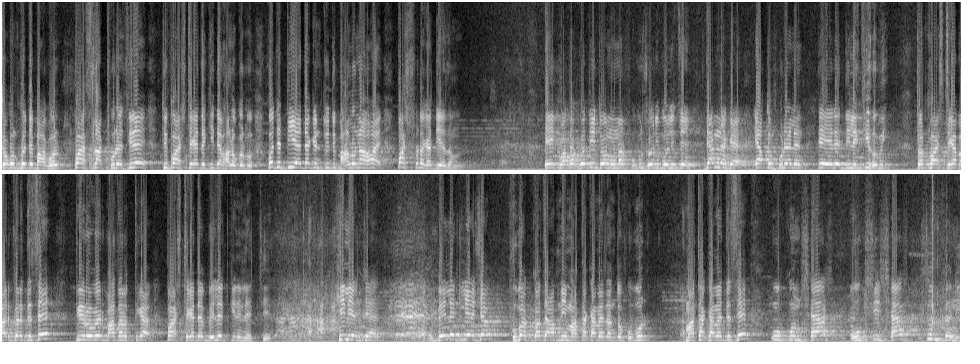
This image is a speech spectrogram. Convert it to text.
তখন কইতে পাগল, পাঁচ লাখ ফুরেছি রে, তুই পাঁচ টাকা দিয়ে ভালো করব? কইতে দিয়ে দেখেন, যদি ভালো না হয়, পাঁচশো টাকা দিয়ে যাব এই কথা কথি তখন ওনার ফুবু শরীর বলেছে, দেন না কে, এত ফুরালেন, তে এরে দিলে কি হবি? তোর পাঁচ টাকা বার করে দিছে, পিরোবের বাজারের থেকে পাঁচ টাকা দিয়ে বেলেট কিনে নিচ্ছে কি লিয়েছে বেলেট লিয়েছে ফুবাক কথা, আপনি মাথা কামে দেন তো ফুবুর। মাথা কামে দিছে, উকুন শেষ, উকসি শেষ চুলকানি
